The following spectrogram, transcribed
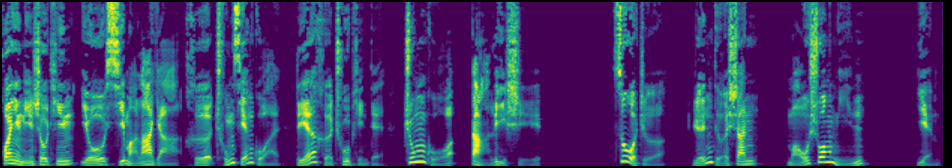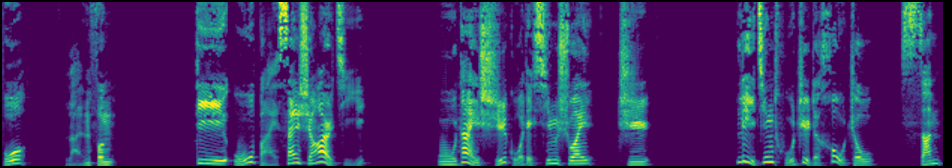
欢迎您收听由喜马拉雅和崇贤馆联合出品的《中国大历史》，作者任德山、毛双民，演播蓝峰，第五百三十二集：五代十国的兴衰之。励精图治的后周三，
